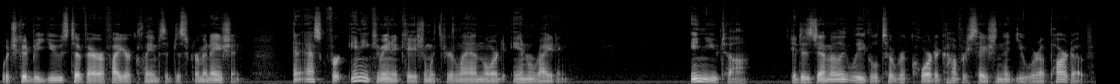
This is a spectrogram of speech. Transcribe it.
which could be used to verify your claims of discrimination, and ask for any communication with your landlord in writing. In Utah, it is generally legal to record a conversation that you were a part of.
